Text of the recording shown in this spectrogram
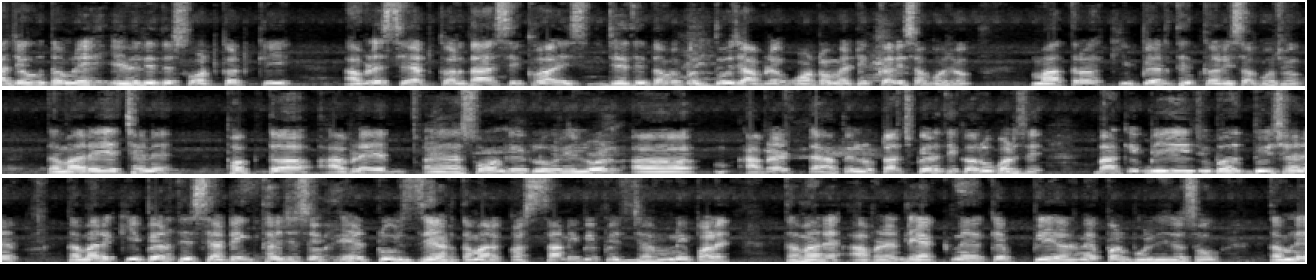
આજે હું તમને એવી રીતે શોર્ટકટ કી આપણે સેટ કરતા શીખવાડીશ, જેથી તમે બધું જ આપણે ઓટોમેટિક કરી શકો છો. માત્ર કીપેડથી જ કરી શકો છો. તમારે એ છે ને ફક્ત આપણે સોંગ એટલું રિલોડ આપણે પેલું ટચ પેરથી કરવું પડશે. બાકી બીજું બધું છે ને તમારે કીપેડથી સેટિંગ થઈ જશે એ ટુ ઝેડ તમારે કશાની બી જરૂર નહીં પડે. તમારે આપણે ડેકને કે પ્લેયરને પણ ભૂલી જશો. તમને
